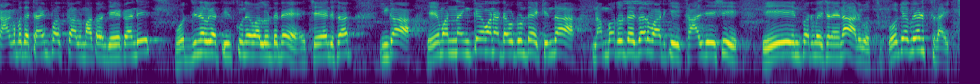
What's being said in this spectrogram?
కాకపోతే టైంపాస్ కాల్ మాత్రం చేయకండి. ఒరిజినల్గా తీసుకునే వాళ్ళు ఉంటేనే చేయండి సార్. ఇంకా ఏమన్నా ఇంకేమన్నా డౌట్ ఉంటే కింద నంబర్ ఉంటాయి సార్ వాటికి కాల్ కాల్ చేసి ఏ ఇన్ఫర్మేషన్ అయినా అడగొచ్చు. Okay friends right.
